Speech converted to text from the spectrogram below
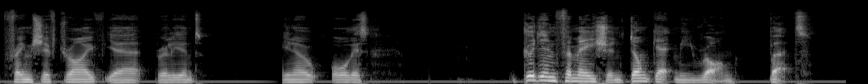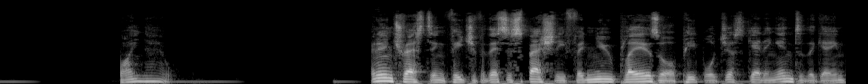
Frame shift drive. Yeah, brilliant. You know, all this. Good information, don't get me wrong, but why now? An interesting feature for this, especially for new players or people just getting into the game,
